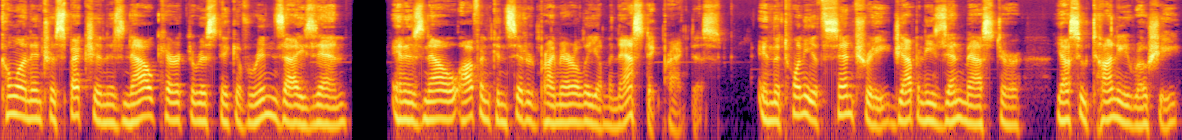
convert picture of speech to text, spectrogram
Koan introspection is now characteristic of Rinzai Zen and is now often considered primarily a monastic practice. In the 20th century, Japanese Zen master Yasutani Roshi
